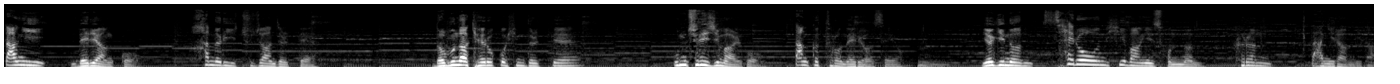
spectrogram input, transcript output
땅이 내려앉고 하늘이 주저앉을 때 너무나 괴롭고 힘들 때 움츠리지 말고 땅 끝으로 내려오세요. 음. 여기는 새로운 희망이 솟는 그런 땅이랍니다.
